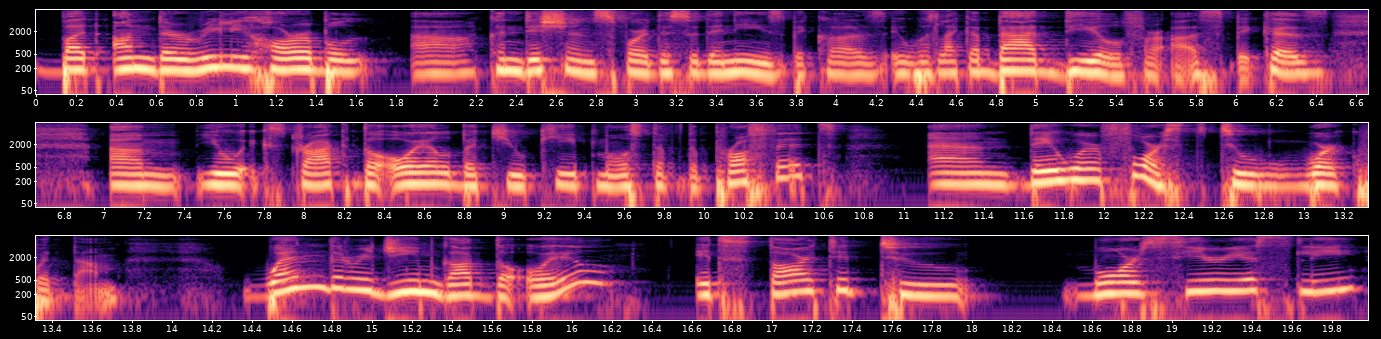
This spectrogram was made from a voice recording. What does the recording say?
but under really horrible uh, conditions for the Sudanese because it was like a bad deal for us because um, you extract the oil but you keep most of the profit, and they were forced to work with them. When the regime got the oil, it started to more seriously,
